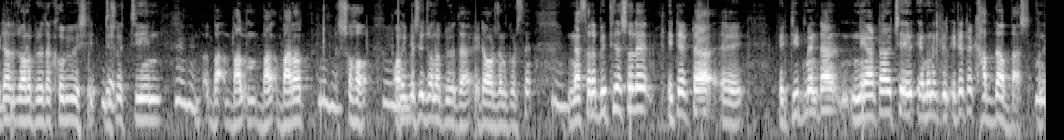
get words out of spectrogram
এটার জনপ্রিয়তা খুবই বেশি বিশেষ করে চীন ভারত সহ অনেক বেশি জনপ্রিয়তা এটা অর্জন করছে। ন্যাচারোপ্যাথি আসলে এটা একটা এই ট্রিটমেন্টটা নেওয়াটা হচ্ছে এমন একটা এটা একটা খাদ্যাভ্যাস। মানে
